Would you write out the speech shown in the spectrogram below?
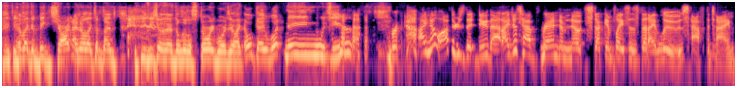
Do you have like a big chart. I know, like sometimes the TV shows have the little storyboards. You're like, okay, what name was here? I know authors that do that. I just have random notes stuck in places that I lose half the time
